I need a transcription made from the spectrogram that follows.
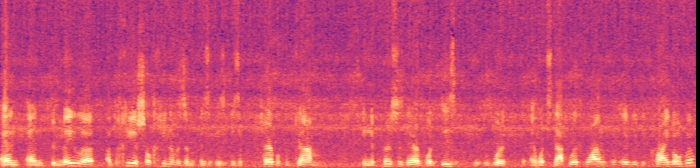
and and b'meila a shalchinam is a is, is, is a terrible begam in the person's hair of what is worth and what's not worthwhile crying over.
